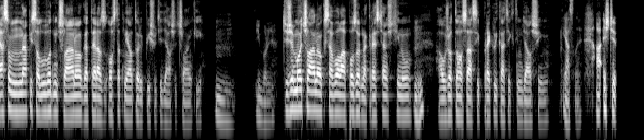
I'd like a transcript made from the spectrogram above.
ja som napísal úvodný článok a teraz ostatní autory píšu tie ďalšie články. Mm. Výborne. Čiže môj článok sa volá Pozor na kresťanštinu mm-hmm. a už od toho sa asi preklikáte k tým ďalším. Jasné. A ešte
